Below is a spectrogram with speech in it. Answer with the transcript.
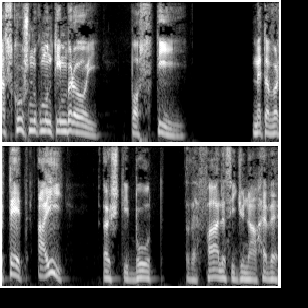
askush nuk mund t'i mbrojë, pos tij. Me të vërtetë, ai është i butë dhe falës i gjynaheve.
